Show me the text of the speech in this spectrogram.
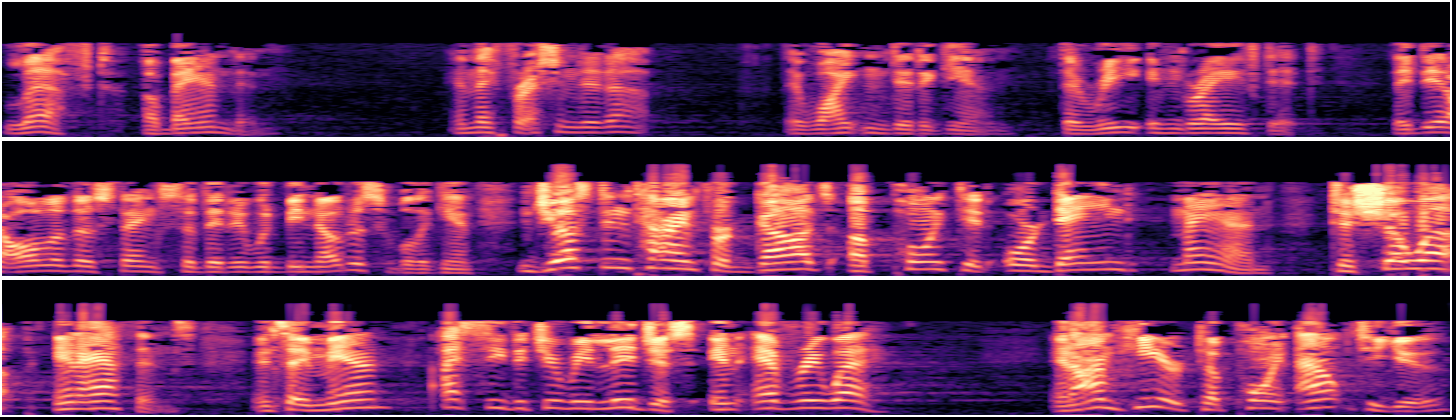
left abandoned. And they freshened it up. They whitened it again. They re-engraved it. They did all of those things so that it would be noticeable again. Just in time for God's appointed, ordained man to show up in Athens and say, men, I see that you're religious in every way. And I'm here to point out to you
